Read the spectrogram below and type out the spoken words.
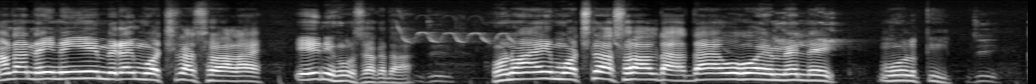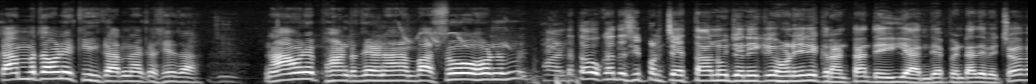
ਆਂਦਾ ਨਹੀਂ ਨਹੀਂ ਇਹ ਮੇਰਾ ਹੀ ਮੁੱਛ ਦਾ ਸਵਾਲ ਹੈ ਇਹ ਨਹੀਂ ਹੋ ਸਕਦਾ। ਹੁਣ ਆਏ ਮੁੱਛ ਦਾ ਸਵਾਲ ਦੱਸਦਾ ਉਹ ਐਮਐਲਏ ਮੋਲਕੀ। ਕੰਮ ਤਾਂ ਉਹਨੇ ਕੀ ਕਰਨਾ ਕਿਸੇ ਦਾ? ਨਾ ਉਹਨੇ ਫੰਡ ਦੇਣਾ ਬਸ ਉਹ ਹੁਣ ਫੰਡ ਤਾਂ ਉਹ ਕਹਿੰਦੇ ਸੀ ਪੰਚਾਇਤਾਂ ਨੂੰ ਜਾਨੀ ਕਿ ਹੁਣ ਜਿਹੜੀ ਗ੍ਰਾਂਟਾਂ ਦੇਈ ਜਾਂਦੇ ਆ ਪਿੰਡਾਂ ਦੇ ਵਿੱਚ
